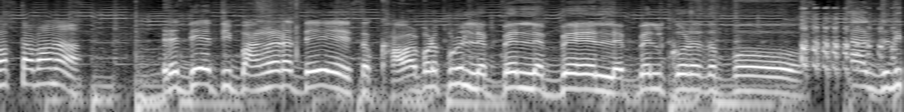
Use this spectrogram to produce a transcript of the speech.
মত্তা বানা। রে দে তুই বাংলাটা দে সব খাওয়ার পরে পুরো লেভেল লেভেল লেভেল করে দেবো। যদি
